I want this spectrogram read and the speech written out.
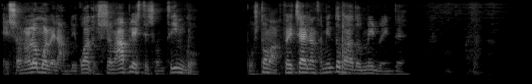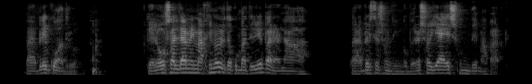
Eso no lo mueve la Play 4, eso se va a PlayStation 5. Pues toma, fecha de lanzamiento para 2020. Para Play 4. Que luego saldrá, me imagino, el compatible para la para PlayStation 5. Pero eso ya es un tema aparte.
